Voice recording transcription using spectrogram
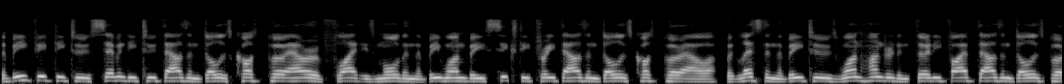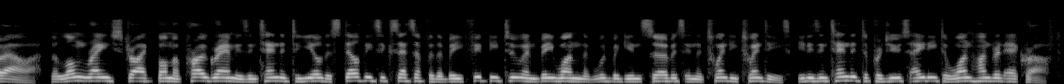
The B-52's $72,000 cost per hour of flight is more than the B-1B's $63,000 cost per hour, but less than the B-2's $135,000 per hour. The Long-Range Strike Bomber program is intended to yield a stealthy successor for the B-52 and B-1 that would begin service in the 2020s. It is intended to produce 80 to 100 aircraft.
